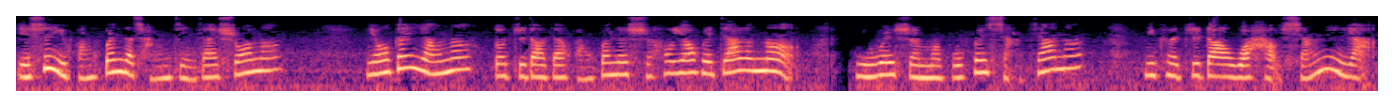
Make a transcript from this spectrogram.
也是以黄昏的场景在说呢。牛跟羊呢，都知道在黄昏的时候要回家了呢。你为什么不会想家呢？你可知道我好想你呀！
